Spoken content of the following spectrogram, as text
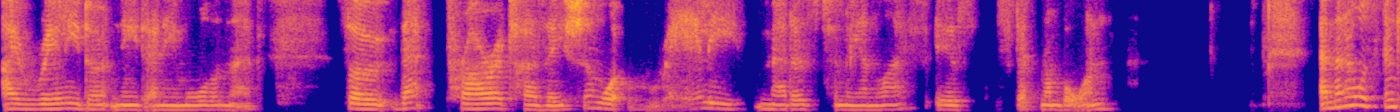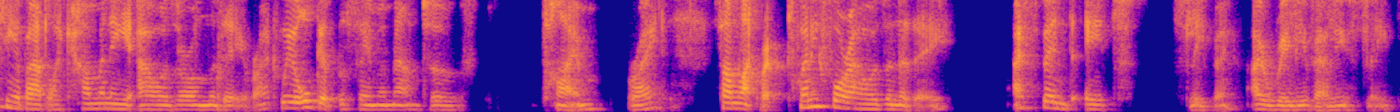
I really don't need any more than that. So, that prioritization, what really matters to me in life is step number one and then I was thinking about like how many hours are on the day, right? We all get the same amount of time, right? So I'm like, right, 24 hours in a day. I spend eight sleeping. I really value sleep,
